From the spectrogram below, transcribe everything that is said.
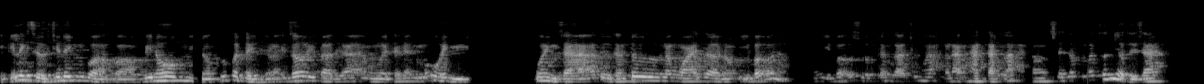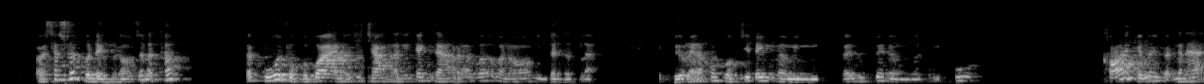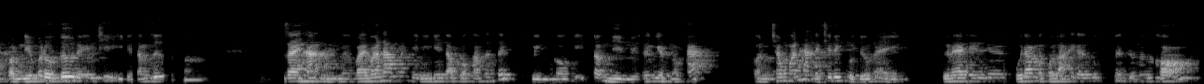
thì cái lịch sử chết đinh của, của Vinhome thì nó cứ vượt đỉnh nó lại rơi và thực ra mọi người thấy cái mẫu hình mô hình giá từ tháng tư năm ngoái giờ nó bị vỡ rồi bị vỡ xuống trong giá trung hạn, nó đang hàn gắn lại, nó sẽ rất mất rất nhiều thời gian. Và xác suất vượt đỉnh của nó rất là thấp. Các cú hồi phục vừa qua nó chỉ chạm là cái canh giá nó đã vỡ và nó bị giật ngược lại. Phiếu này nó không thuộc chết đinh và mình, cái giúp biết là người bị mua khó để kiếm lợi nhuận ngắn hạn, còn nếu mà đầu tư thì anh chị nắm giữ dài hạn vài ba năm thì mình nên đọc báo cáo phân tích. Mình có cái tầm nhìn về doanh nghiệp nó khác. Còn trong ngắn hạn để chết đinh cổ phiếu này, từ nay đến cuối năm mà có lãi cái là tương đối khó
